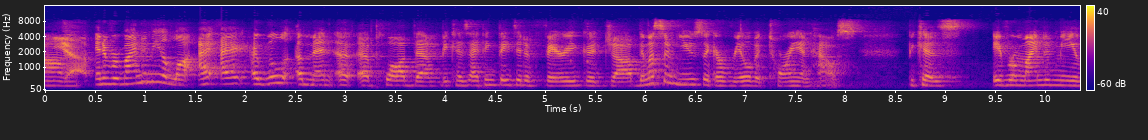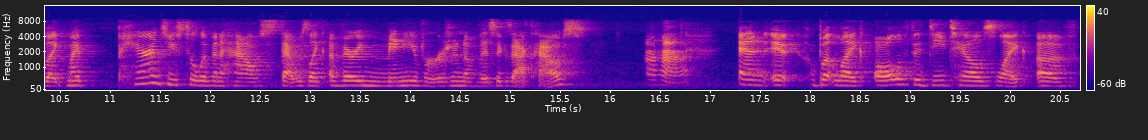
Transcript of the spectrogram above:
Um, Yeah. and it reminded me a lot. I I, I will amend, uh, applaud them because I think they did a very good job. They must have used like a real Victorian house because it reminded me like my parents used to live in a house that was like a very mini version of this exact house. Mm-hmm. and it but like all of the details like of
